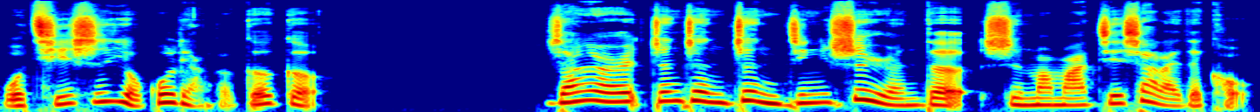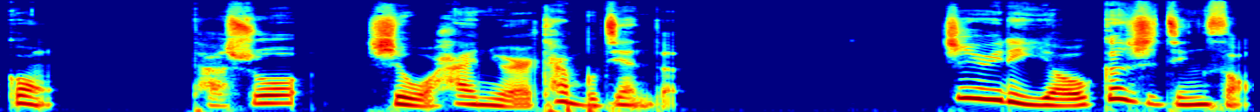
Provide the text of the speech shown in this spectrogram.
我其实有过两个哥哥。然而，真正震惊世人的是妈妈接下来的口供。她说：“是我害女儿看不见的。”至于理由，更是惊悚。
